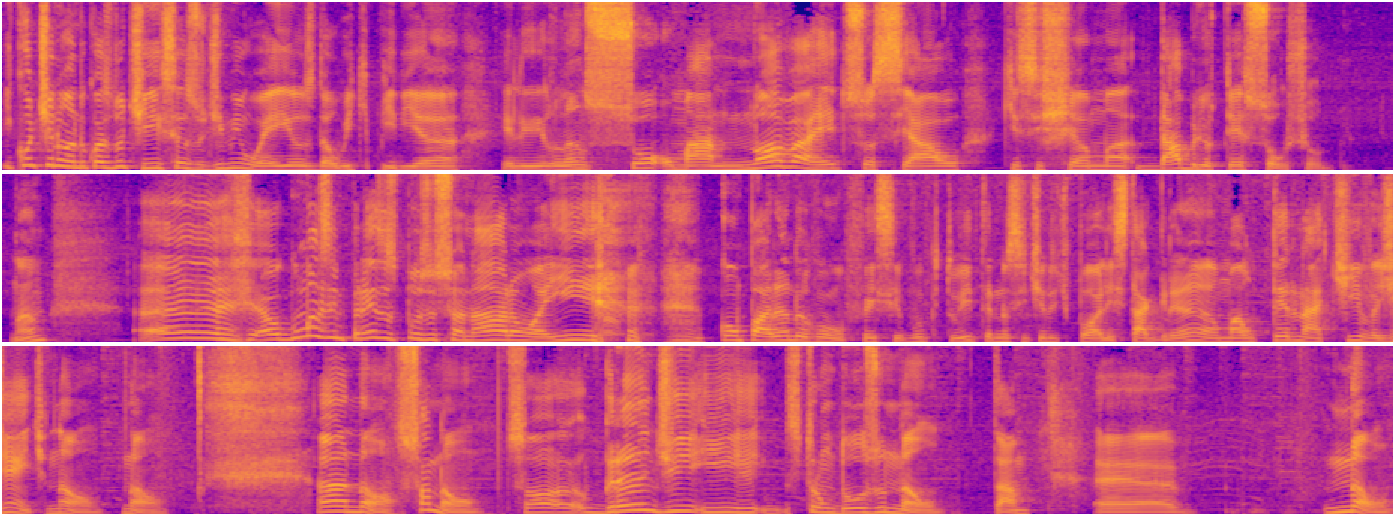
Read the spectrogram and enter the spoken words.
E continuando com as notícias, o Jimmy Wales da Wikipedia, ele lançou uma nova rede social que se chama WT Social, né? É, algumas empresas posicionaram aí, comparando com Facebook, Twitter, no sentido tipo, olha, Instagram, uma alternativa. Gente, não, não. Ah, não, só não. Só grande e estrondoso não, tá? É, não.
